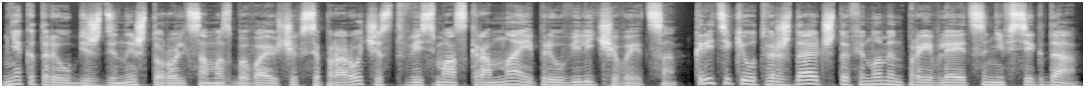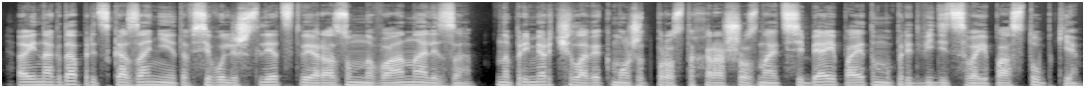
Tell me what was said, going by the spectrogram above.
Некоторые убеждены, что роль самосбывающихся пророчеств весьма скромна и преувеличивается. Критики утверждают, что феномен проявляется не всегда, а иногда предсказание – это всего лишь следствие разумного анализа. Например, человек может просто хорошо знать себя и поэтому предвидеть свои поступки.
